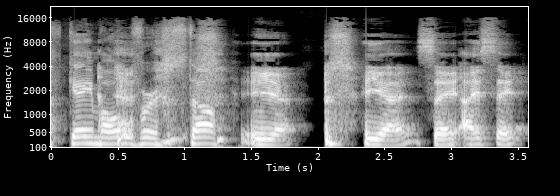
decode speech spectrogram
Game over. Stop. Yeah. Yeah. Say, I say,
